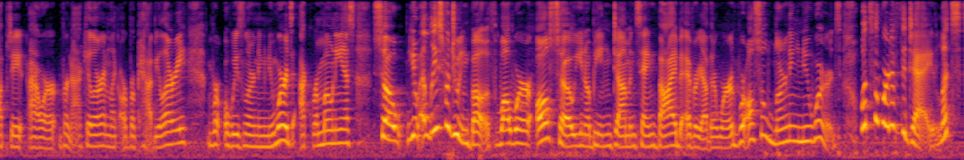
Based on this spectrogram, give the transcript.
update our vernacular and like our vocabulary. We're always learning new words, acrimonious. So, you know, at least we're doing both while we're also, you know, being dumb and saying vibe every other word. We're also learning new words. What's the word of the day? Let's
